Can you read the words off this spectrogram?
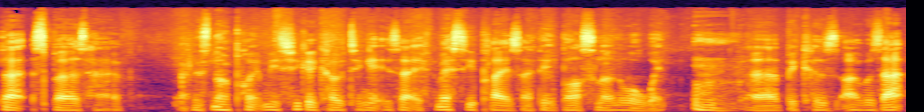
that Spurs have, and there's no point in me sugarcoating it, is that if Messi plays, I think Barcelona will win. Mm. Uh, because I was at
